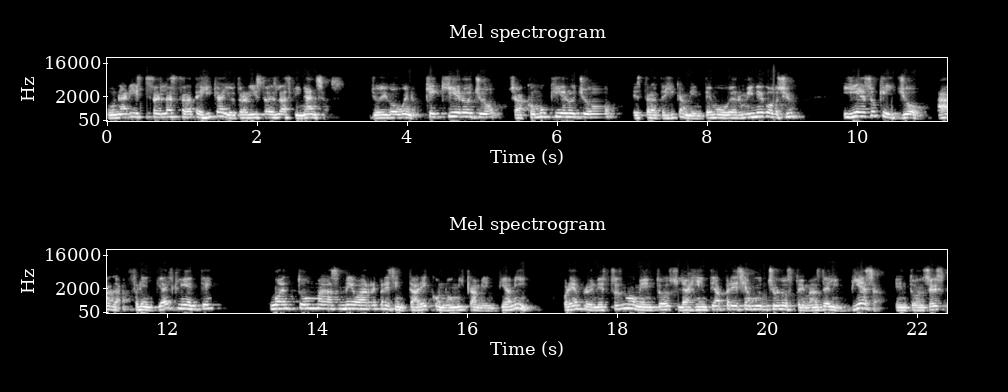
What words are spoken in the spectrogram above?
Una arista es la estratégica y otra arista es las finanzas. Yo digo, bueno, ¿qué quiero yo? O sea, ¿cómo quiero yo estratégicamente mover mi negocio? Y eso que yo haga frente al cliente, ¿cuánto más me va a representar económicamente a mí? Por ejemplo, en estos momentos la gente aprecia mucho los temas de limpieza. Entonces,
